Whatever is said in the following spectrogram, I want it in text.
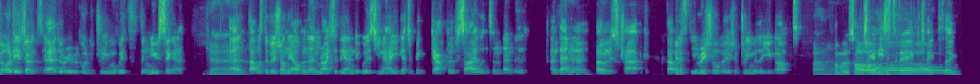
re-recorded, don't- uh, they re-recorded Dreamer with the new singer. Yeah. and that was the version on the album. And then right at the end, it was you know how you get a big gap of silence and then the and then a bonus track. That was the original version of Dreamer that you got. Almost- It's almost like an Easter egg type Oh. thing.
